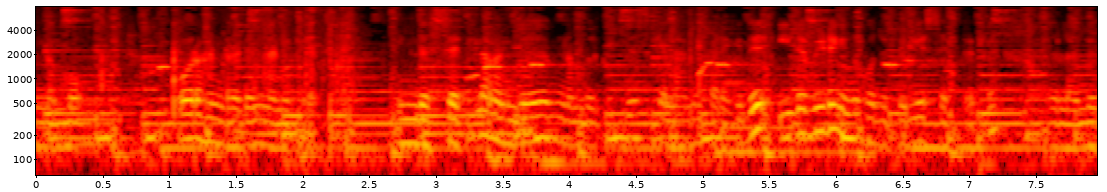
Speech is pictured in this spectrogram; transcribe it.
என்னமோ ஃபோர் ஹண்ட்ரடுன்னு நினைக்கிறேன். இந்த செட்டில் வந்து நம்மளுக்கு டிஸ்க் எல்லாமே கிடைக்குது. இதை விட இன்னும் கொஞ்சம் பெரிய செட் இருக்குது அதில் வந்து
